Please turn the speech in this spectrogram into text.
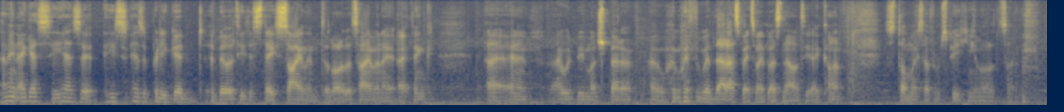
I mean, I guess he has a he's has a pretty good ability to stay silent a lot of the time, and I, I think uh, and I would be much better uh, with with that aspect of my personality. I can't stop myself from speaking a lot of the time.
